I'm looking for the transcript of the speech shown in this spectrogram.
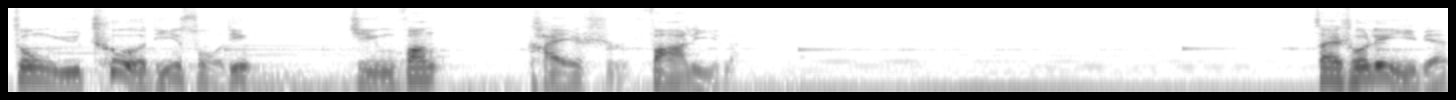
终于彻底锁定，警方开始发力了。再说另一边，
